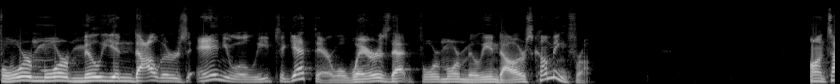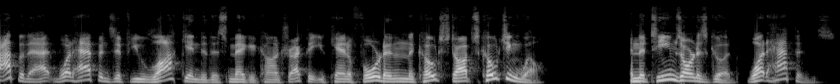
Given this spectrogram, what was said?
four more million dollars annually to get there. Well, where is that four more million dollars coming from? On top of that, what happens if you lock into this mega contract that you can't afford and then the coach stops coaching well and the teams aren't as good? What happens?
